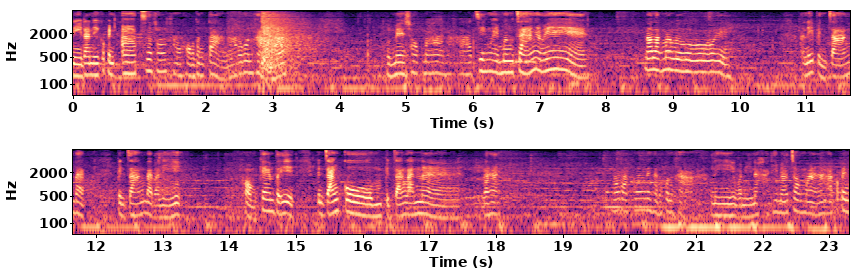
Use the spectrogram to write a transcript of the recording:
นี่ด้านนี้ก็เป็นอาร์ตนะคะขายของต่างๆนะคะทุกคนค่ะคุณแม่ชอบมากนะคะเจียงใหม่เมืองจ้างอะแม่ น่ารักมากเลย อันนี้เป็นจ้างแบบเป็นจ้างแบบอันนี้ หอมแก้มตัวเองเป็นจ้างโกม เป็นจ้างล้านนานะฮะน่ารักมากเลยค่ะทุกคนค่ะ นี่วันนี้นะคะที่แมวจองมานะคะ ก็เป็น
